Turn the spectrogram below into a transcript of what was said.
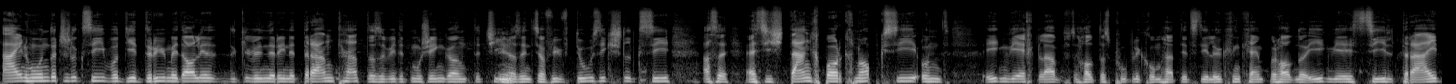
ein Hundertstel gewesen, wo die drei Medaillengewinnerinnen getrennt hat. Also wie die Mushinga und die China ja. sind es ja 5000 gewesen. Also es ist denkbar knapp gewesen und irgendwie, ich glaube, halt das Publikum hat jetzt die Lückencamper halt noch irgendwie ins Ziel getragen.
